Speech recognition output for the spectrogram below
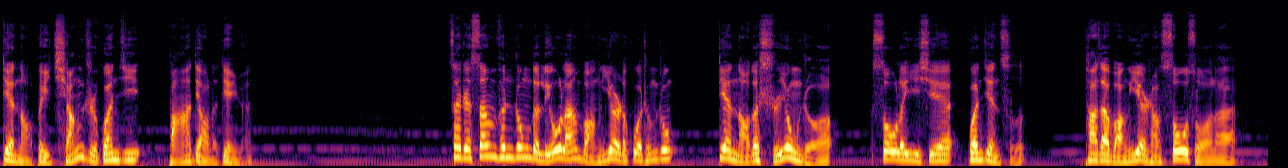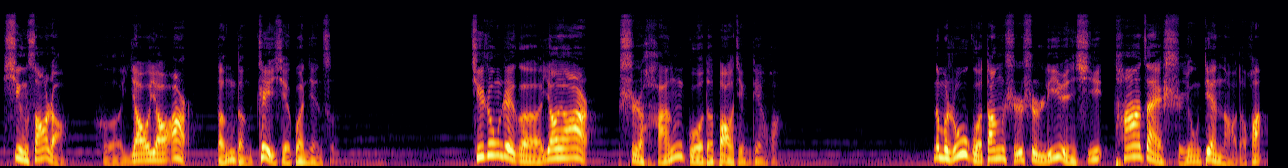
电脑被强制关机，拔掉了电源。在这三分钟的浏览网页的过程中，电脑的使用者搜了一些关键词。他在网页上搜索了性骚扰和幺幺二等等这些关键词，其中这个幺幺二是韩国的报警电话。那么，如果当时是李允熙他在使用电脑的话，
